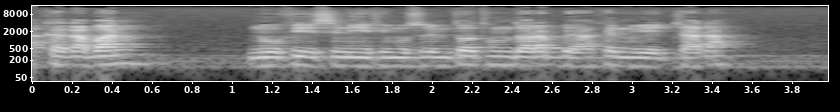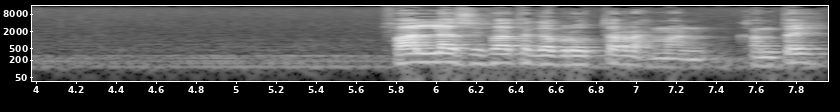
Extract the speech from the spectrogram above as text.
akka qaban نوفي سني في مسلم توت هم ربي هاك نو يجارا فالا صفات غبروت الرحمن كنتي؟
